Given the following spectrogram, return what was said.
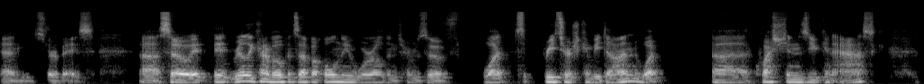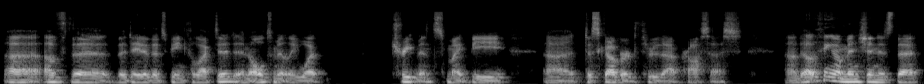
and surveys. Uh, so it it really kind of opens up a whole new world in terms of what research can be done, what uh, questions you can ask uh, of the the data that's being collected, and ultimately what treatments might be uh, discovered through that process. Uh, the other thing I'll mention is that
